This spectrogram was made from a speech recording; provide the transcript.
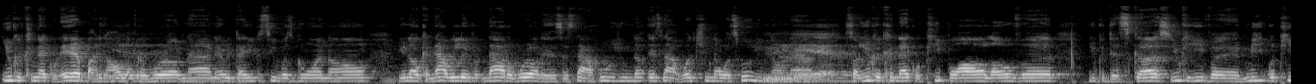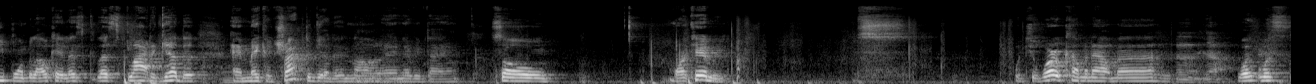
you can connect with everybody all over the world now and everything. You can see what's going on. Mm-hmm. You know, because now we live. Now the world is. It's not who you know. It's not what you know. It's who you know now. Yeah. So you can connect with people all over. You could discuss. You could even meet with people and be like, okay, let's let's fly together and make a track together and all mm-hmm. that and everything. So, Mark Henry. With your work coming out, man. Uh, yeah. What what's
